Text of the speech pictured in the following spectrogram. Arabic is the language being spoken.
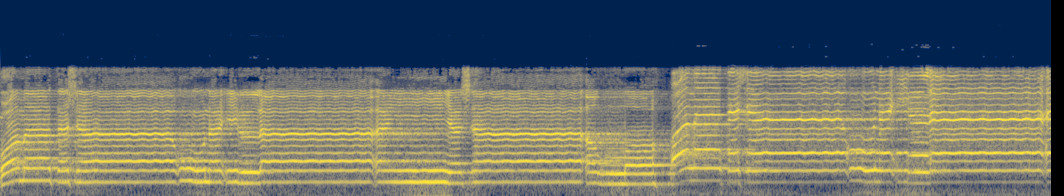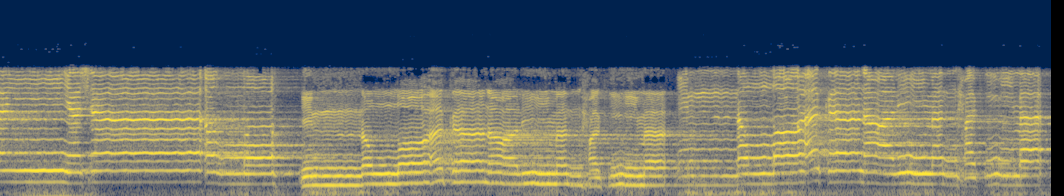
وَمَا تَشَاءُونَ إِلَّا أَن يَشَاءَ اللَّهُ ۚ إِنَّ اللَّهَ كَانَ عَلِيمًا حَكِيمًا وَمَا تَشَاءُونَ إِلَّا أَن يَشَاءَ اللَّهُ ۚ إِنَّ اللَّهَ كَانَ عَلِيمًا حَكِيمًا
